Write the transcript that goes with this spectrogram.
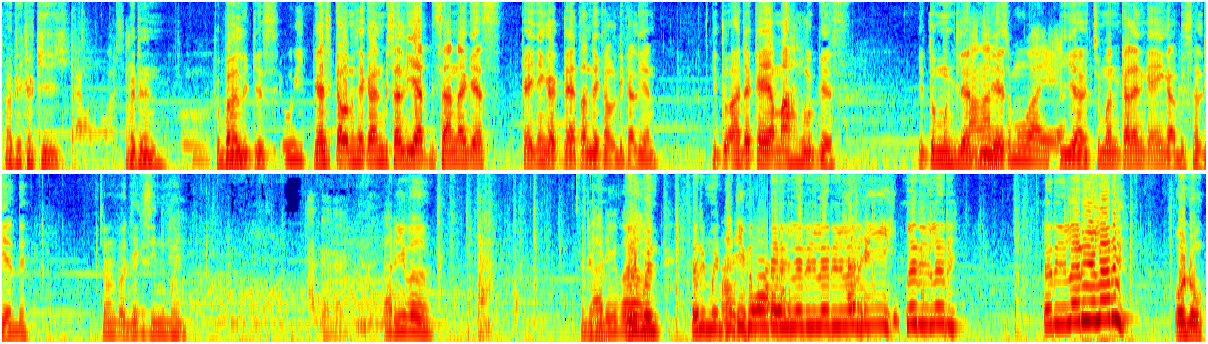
ada kaki, badan kebalik guys. Guys, kalau misalnya kalian bisa lihat di sana guys, kayaknya nggak kelihatan deh kalau di kalian. Itu ada kayak makhluk guys. Itu menggeliat-geliat. semua ya. Iya, cuman kalian kayaknya nggak bisa lihat deh. Cuman kok dia ke sini main. Agak, agak. Lari, Val. Lari. Bang. lari, main. lari, main. Lari, lari, lari, lari, lari, Lari. lari, lari, lari, lari, lari. Oh no,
